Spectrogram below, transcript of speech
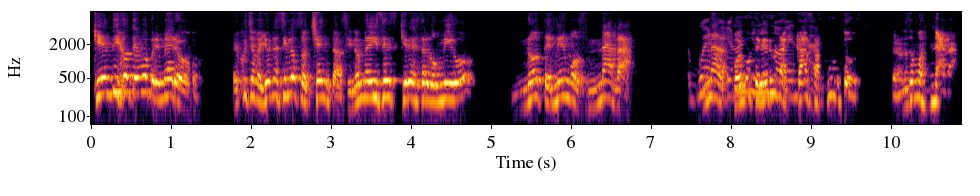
¿Quién dijo te amo primero? Escúchame, yo nací en los 80, si no me dices quieres estar conmigo, no tenemos nada, Bueno, nada. yo Podemos tener una 90. casa juntos, pero no somos nada.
